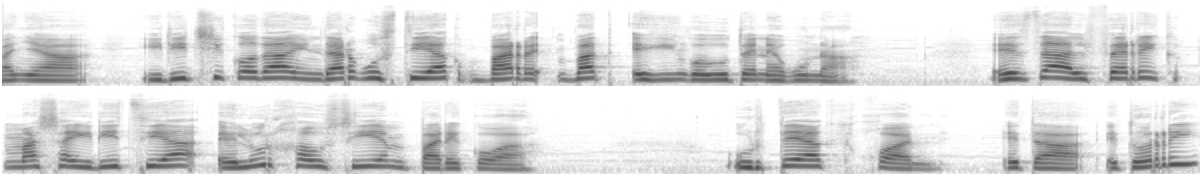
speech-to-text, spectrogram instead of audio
Baina, iritsiko da indar guztiak bat egingo duten eguna. Ez da alferrik masa iritzia elur jauzien parekoa. Urteak joan eta etorri,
